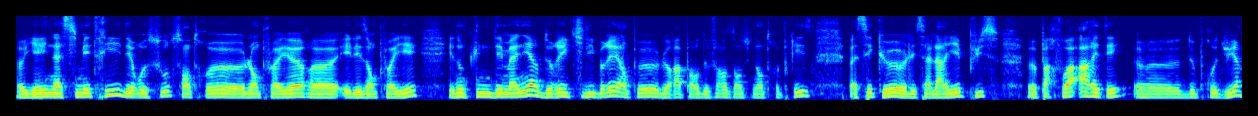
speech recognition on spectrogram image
il y a une asymétrie des ressources entre euh, l'employeur euh, et les employés. Et donc une des manières de rééquilibrer un peu le rapport de force dans une entreprise, bah, c'est que les salariés puissent euh, parfois arrêter de produire,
